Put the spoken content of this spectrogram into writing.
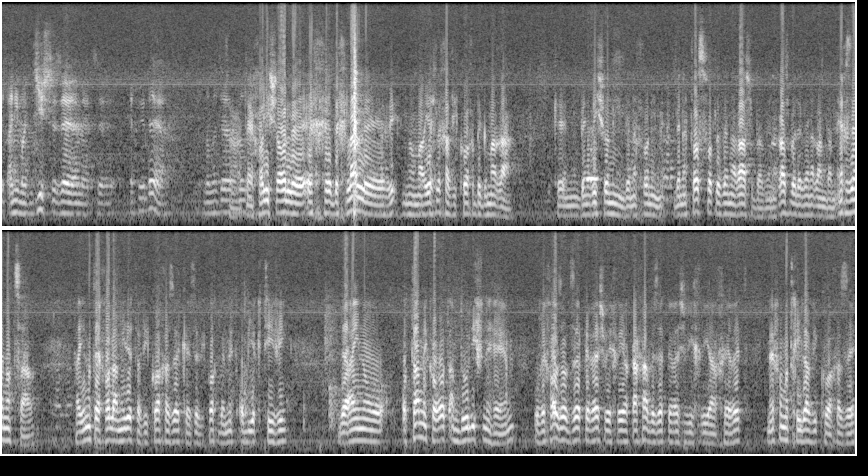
איך אני מרגיש שזה אמת, זה איך יודע. אתה יכול לשאול איך בכלל, נאמר, יש לך ויכוח בגמרא, כן, בין ראשונים, בין אחרונים, בין התוספות לבין הרשב"א, בין הרשב"א לבין הרמב"ם, איך זה נוצר? האם אתה יכול להעמיד את הוויכוח הזה כאיזה ויכוח באמת אובייקטיבי, דהיינו, אותם מקורות עמדו לפניהם, ובכל זאת זה פירש והכריע ככה וזה פירש והכריע אחרת. מאיפה מתחיל הוויכוח הזה?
